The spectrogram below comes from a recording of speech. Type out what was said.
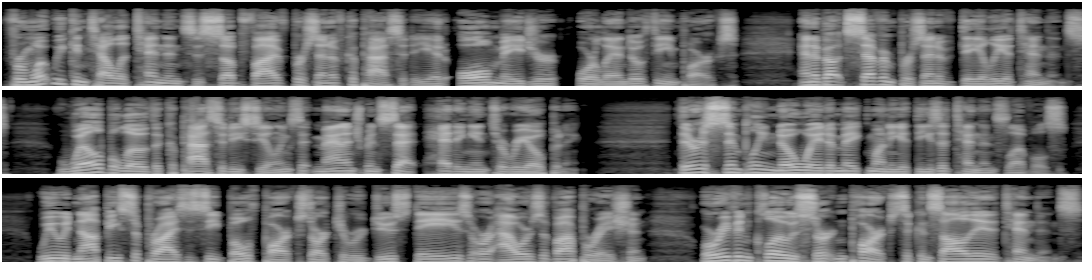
From what we can tell, attendance is sub 5% of capacity at all major Orlando theme parks and about 7% of daily attendance, well below the capacity ceilings that management set heading into reopening. There is simply no way to make money at these attendance levels we would not be surprised to see both parks start to reduce days or hours of operation or even close certain parks to consolidate attendance,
